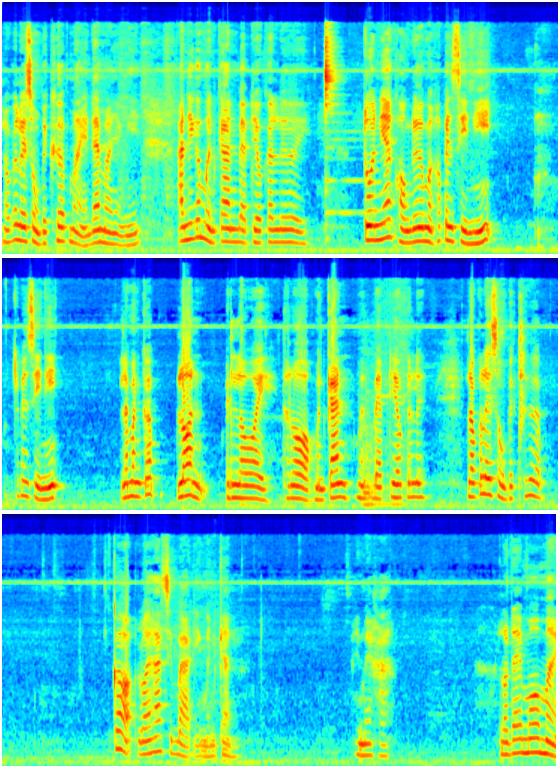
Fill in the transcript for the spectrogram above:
เราก็เลยส่งไปเคลือบใหม่ได้มาอย่างนี้ อันนี้ก็เหมือนกันแบบเดียวกันเลย ตัวเนี้ยของเดิมเขาเป็นสีนี้เขาเป็นสีนี้ แล้วมันก็ล่อนเป็นรอยถลอกเหมือนกันเหมือนแบบเดียวกันเลย เราก็เลยส่งไปเคลือบ ก็ร้อยห้าสิบาทอีกเหมือนกัน เห็นไหมคะ เราได้หม้อใหม่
